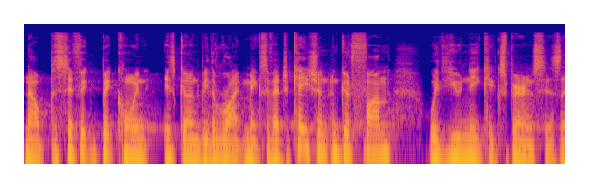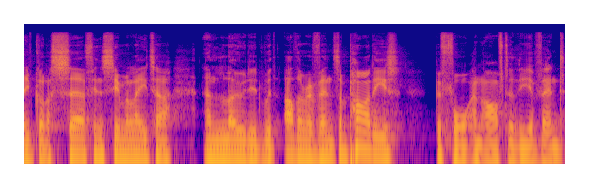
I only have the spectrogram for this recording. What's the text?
Now, Pacific Bitcoin is going to be the right mix of education and good fun with unique experiences. They've got a surfing simulator and loaded with other events and parties before and after the event.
